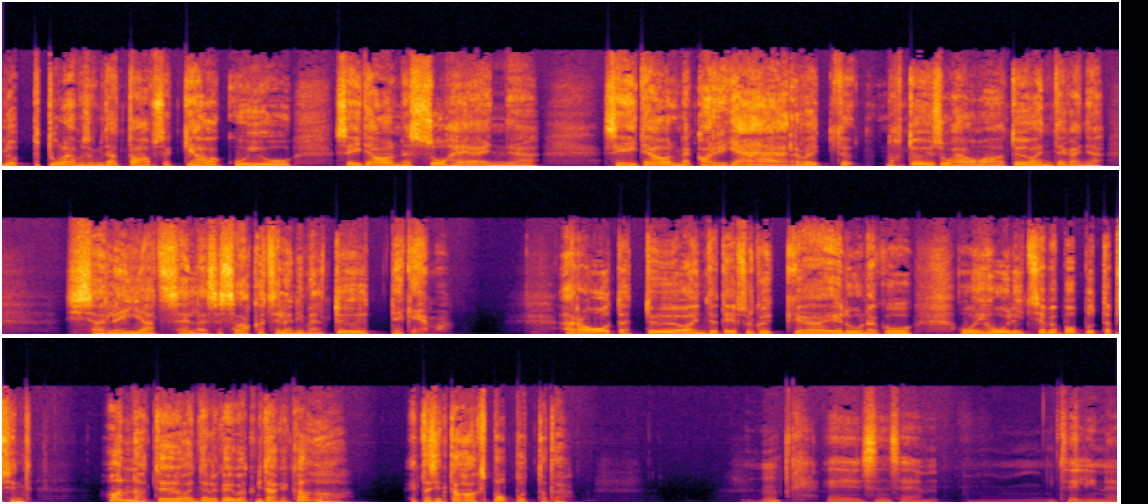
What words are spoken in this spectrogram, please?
lõpptulemusega, mida ta tahab, see kehakuju, see ideaalne suhe on ju, see ideaalne karjäär või noh, töösuhe oma tööandjaga on ju, siis sa leiad selle, sest sa hakkad selle nimel tööd tegema. Ära oota, et tööandja teeb sul kõik elu nagu oi, hoolitseb ja poputab sind. anna tööandjale kõigepealt midagi ka, et ta sind tahaks poputada mm. -hmm. see on see mm, selline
